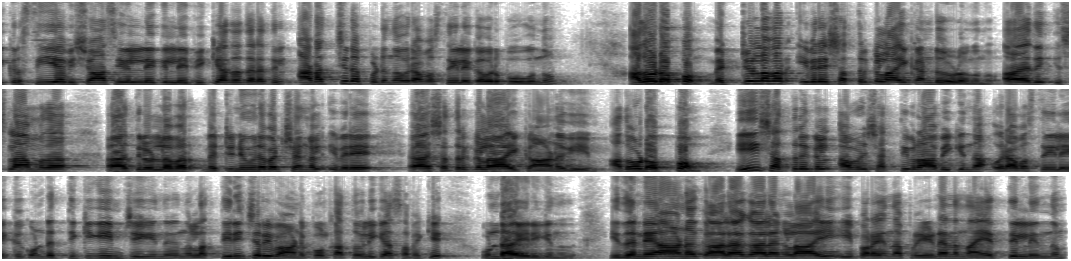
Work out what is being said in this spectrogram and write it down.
ഈ ക്രിസ്തീയ വിശ്വാസികളിലേക്ക് ലഭിക്കാത്ത തരത്തിൽ അടച്ചിടപ്പെടുന്ന ഒരു അവസ്ഥയിലേക്ക് അവർ പോകുന്നു. അതോടൊപ്പം മറ്റുള്ളവർ ഇവരെ ശത്രുക്കളായി കണ്ടു തുടങ്ങുന്നു. അതായത് ഇസ്ലാം മതത്തിലുള്ളവർ മറ്റു ന്യൂനപക്ഷങ്ങൾ ഇവരെ ശത്രുക്കളായി കാണുകയും അതോടൊപ്പം ഈ ശത്രുക്കൾ അവർ ശക്തി പ്രാപിക്കുന്ന ഒരവസ്ഥയിലേക്ക് കൊണ്ടെത്തിക്കുകയും ചെയ്യുന്നു എന്നുള്ള തിരിച്ചറിവാണ് ഇപ്പോൾ കത്തോലിക്ക സഭയ്ക്ക് ഉണ്ടായിരിക്കുന്നത്. ഇതുതന്നെയാണ് കാലാകാലങ്ങളായി ഈ പറയുന്ന പ്രീണന നയത്തിൽ നിന്നും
